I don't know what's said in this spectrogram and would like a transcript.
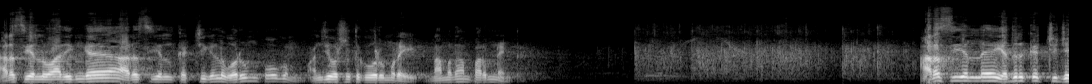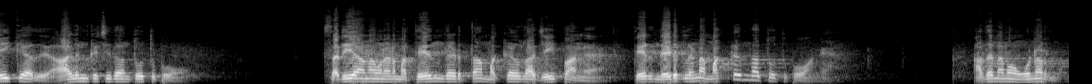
அரசியல்வாதிங்க அரசியல் கட்சிகள் வரும் போகும். அஞ்சு வருஷத்துக்கு ஒரு முறை. நாம தான் பர்மனெண்ட் அரசியல்ல எதிர்க்கட்சி ஜெயிக்காது. ஆளுங்கட்சி தான் தோத்து போவோம் சரியானவனை நம்ம தேர்ந்தெடுத்தா மக்கள் தான் ஜெயிப்பாங்க. தேர்ந்தெடுக்கலன்னா மக்கள் தான் தோத்து போவாங்க. அதை நம்ம உணரணும்.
